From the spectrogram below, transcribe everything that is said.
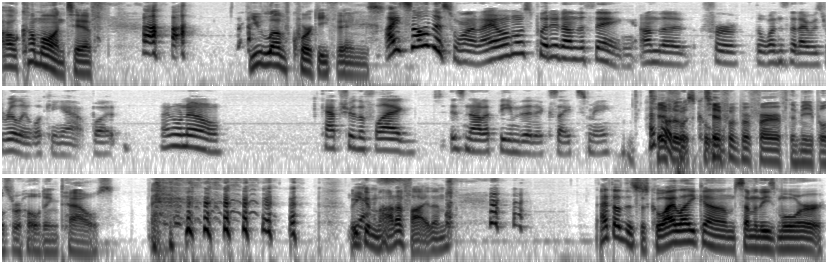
Oh come on, Tiff. you love quirky things. I saw this one. I almost put it on the thing on the for the ones that I was really looking at, but I don't know. Capture the flag is not a theme that excites me. I Tiff thought it would- was cool. Tiff would prefer if the meeples were holding towels. we could Yes. modify them. I thought this was cool. I like um some of these more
